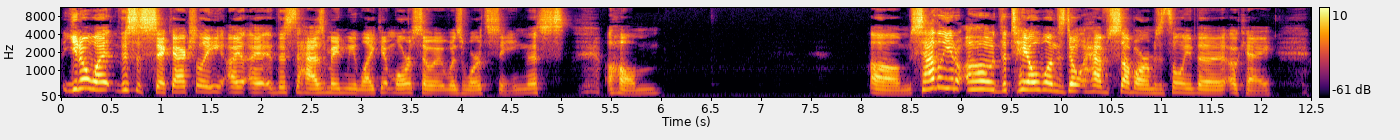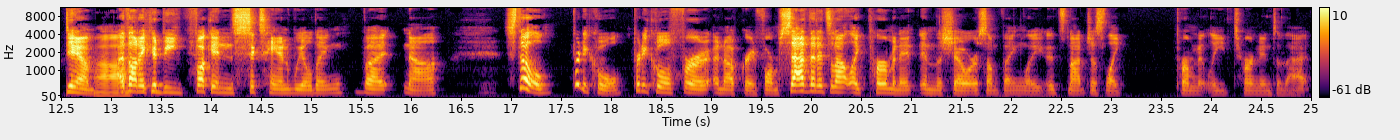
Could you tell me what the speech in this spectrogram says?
You know what? This is sick. Actually, I, I this has made me like it more, so it was worth seeing this. Um. Um. Sadly, you know, oh, the tail ones don't have sub arms. It's only the okay. Damn, Ah. I thought I could be fucking six hand wielding, but nah. Still pretty cool. Pretty cool for an upgrade form. Sad that it's not like permanent in the show or something. Like it's not just like permanently turned into that.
